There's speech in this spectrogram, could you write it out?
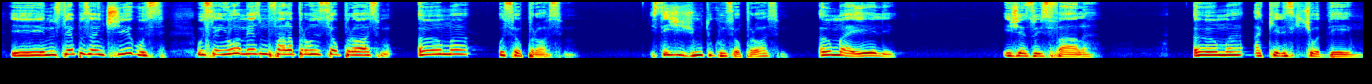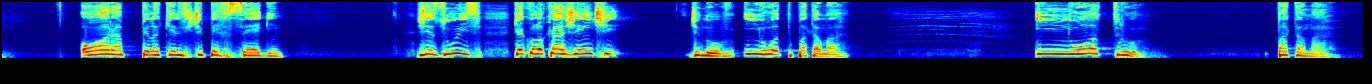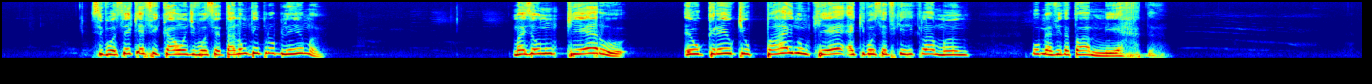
E nos tempos antigos, o Senhor mesmo fala para o seu próximo: ama o seu próximo. Esteja junto com o seu próximo, ama ele. E Jesus fala: ama aqueles que te odeiam, ora pelos que te perseguem. Jesus quer colocar a gente de novo, em outro patamar. outro patamar. Se você quer ficar onde você está, não tem problema. Mas eu não quero, eu creio que o pai não quer é que você fique reclamando. Pô, minha vida está uma merda.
